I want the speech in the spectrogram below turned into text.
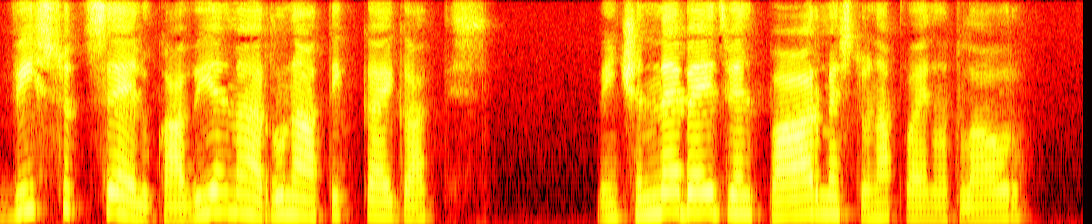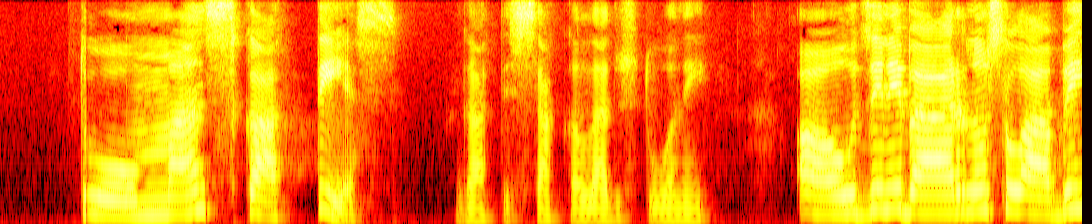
Visu ceļu, kā vienmēr, runā tikai Gatis. Viņš nebeidz vien pārmest un apvainot Lauru. Tu man skaties, Gatis saka ledus tonī. Audzini bērnus labi,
